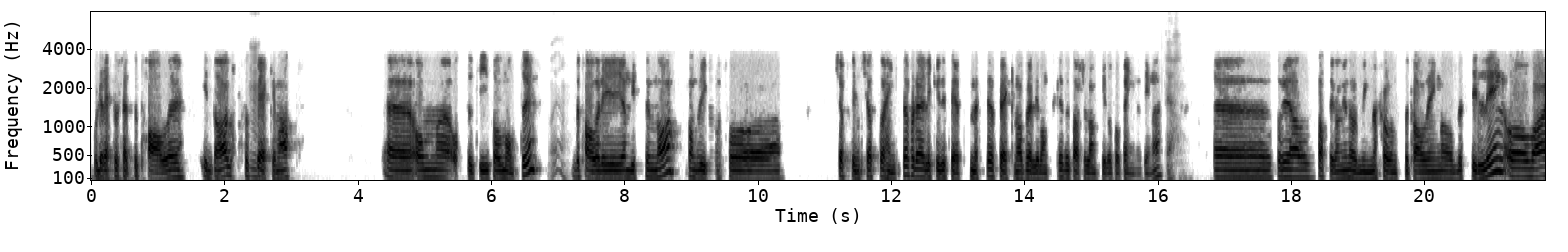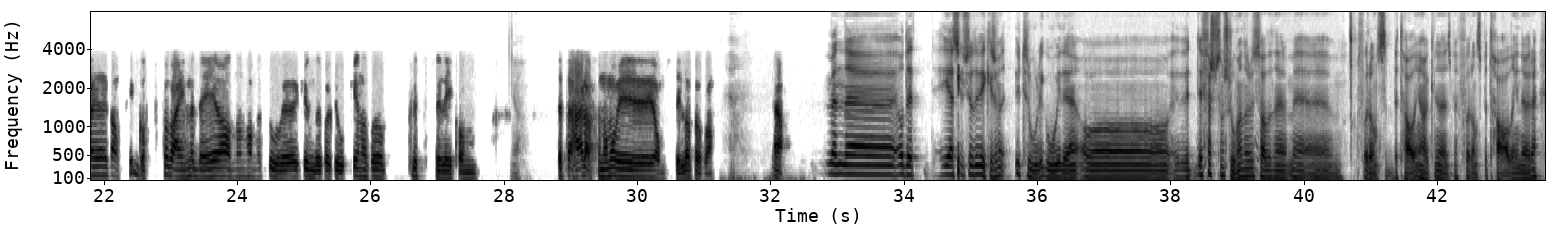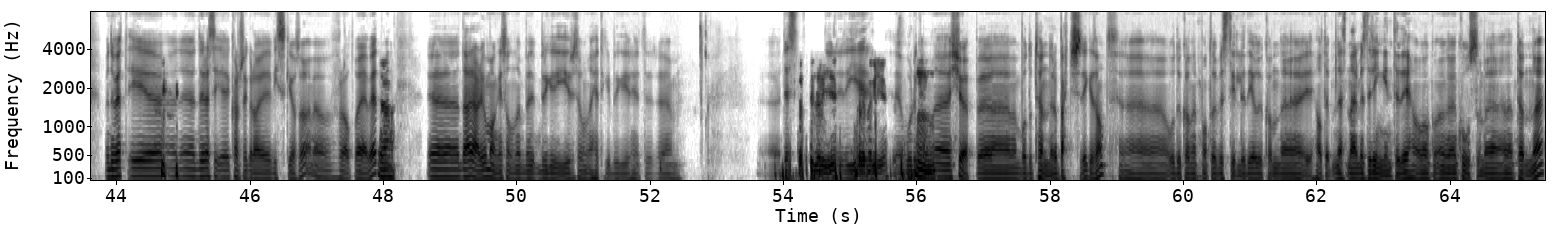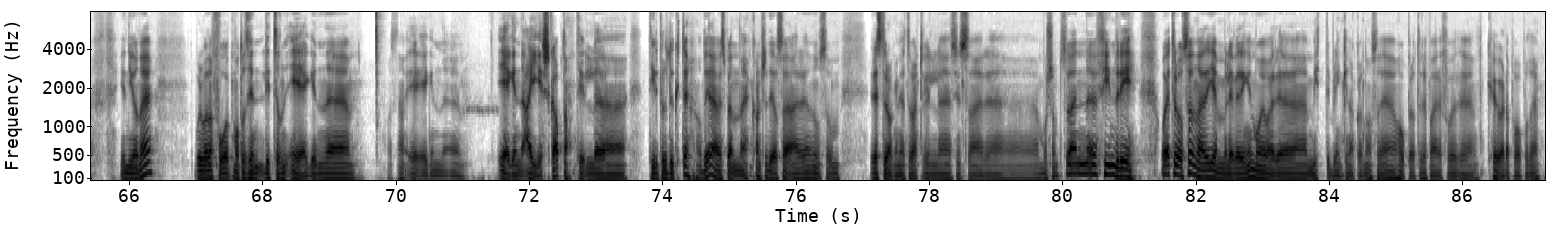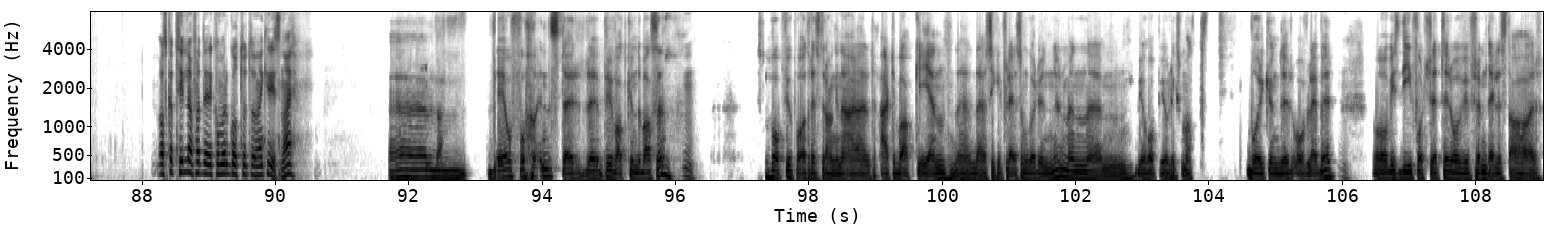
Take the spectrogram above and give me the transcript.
Hvor du rett og slett betaler i dag for Mm. spekemat eh, om 8-10-12 måneder betaler de en viss sum nå, sånn at vi kan få kjøpt inn kjøtt og hengt det. For det er likviditetsmessig og spekemat veldig vanskelig. Det tar så lang tid å få pengene sine. Ja. Eh, så vi har satt i gang en ordning med forhåndsbetaling og bestilling, og var ganske godt på vei med det. og Hadde noen sånne store kunder på kroken, og så plutselig kom Ja. dette her, da. Så nå må vi omstille oss også. Men øh, Og det jeg syns jo det virker som en utrolig god idé å Det første som slo meg når du sa det der med øh, forhåndsbetaling Jeg har jo ikke nødvendigvis med forhåndsbetalingen å gjøre. Men du vet, i, øh, dere er kanskje glad i whisky også, for alt hva jeg vet. Ja. Men øh, der er det jo mange sånne bryggerier som heter ikke bryggerier, heter Destillerier, destillerier, Hvor du kan Mm. øh, kjøpe både tønner og batcher, ikke sant? Eh, og du kan på en måte bestille de, og du kan eh, nesten nærmest ringe inn til de og kose med tønnene i ny og ne. Hvor man får på en måte sin litt sånn egen eh, si, egen, eh, egen eierskap da, til, eh, til produktet. Og det er jo spennende. Kanskje det også er noe som restauranten etter hvert vil uh, synes er uh, morsomt. Så det er en eh, fin vri. Og jeg tror også den der hjemmeleveringen må jo være midt i blinken akkurat nå, så jeg håper at dere bare får uh, køla på på det. Hva skal til da for at dere kommer godt ut av denne krisen her? Eh, ved å få en større privatkundebase, Mm. så håper vi på at restaurantene er, er tilbake igjen. Eh, Det er jo sikkert flere som går under, men um, vi håper jo liksom at våre kunder overlever. Mm. Og hvis de fortsetter, og vi fremdeles da har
